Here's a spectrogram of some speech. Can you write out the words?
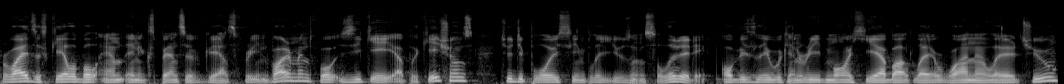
Provides a scalable and inexpensive gas-free environment for ZK applications to deploy simply using Solidity. Obviously we can read more here about layer 1 and layer 2.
